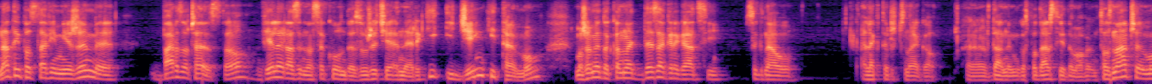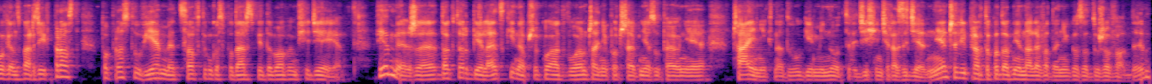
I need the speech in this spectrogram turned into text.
Na tej podstawie mierzymy bardzo często, wiele razy na sekundę zużycie energii i dzięki temu możemy dokonać dezagregacji sygnału elektrycznego w danym gospodarstwie domowym. To znaczy, mówiąc bardziej wprost, po prostu wiemy, co w tym gospodarstwie domowym się dzieje. Wiemy, że doktor Bielecki na przykład włącza niepotrzebnie zupełnie czajnik na długie minuty 10 razy dziennie, czyli prawdopodobnie nalewa do niego za dużo wody.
